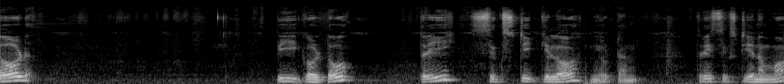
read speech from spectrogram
load p equal to 360 kilo newton 360 என்னமோ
